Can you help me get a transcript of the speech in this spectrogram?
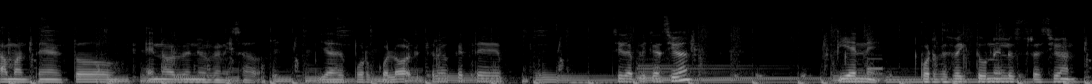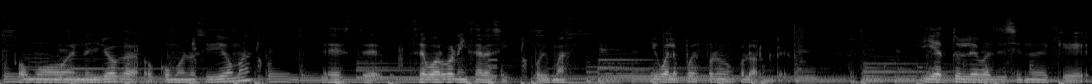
a, mantener todo en orden y organizado. Ya por color, creo que te... Si la aplicación tiene por defecto una ilustración como en el yoga o como en los idiomas, este se va a organizar así, por imagen. Igual le puedes poner un color, creo. Y ya tú le vas diciendo de que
